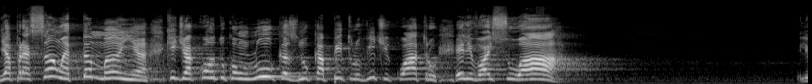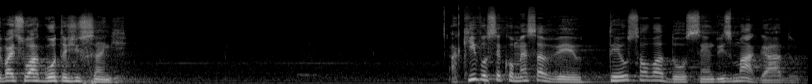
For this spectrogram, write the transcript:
e a pressão é tamanha que, de acordo com Lucas, no capítulo 24, ele vai suar. Ele vai suar gotas de sangue. Aqui você começa a ver o teu Salvador sendo esmagado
